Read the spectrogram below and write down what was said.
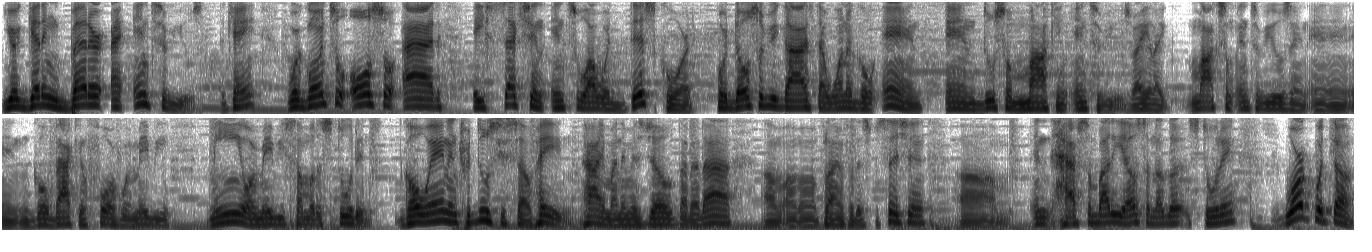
you're getting better at interviews. Okay. We're going to also add a section into our Discord for those of you guys that want to go in and do some mocking interviews, right? Like mock some interviews and, and, and go back and forth with maybe me or maybe some of the students. Go in, introduce yourself. Hey, hi, my name is Joe, da da da. I'm, I'm, applying for this position. Um, and have somebody else, another student, work with them,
